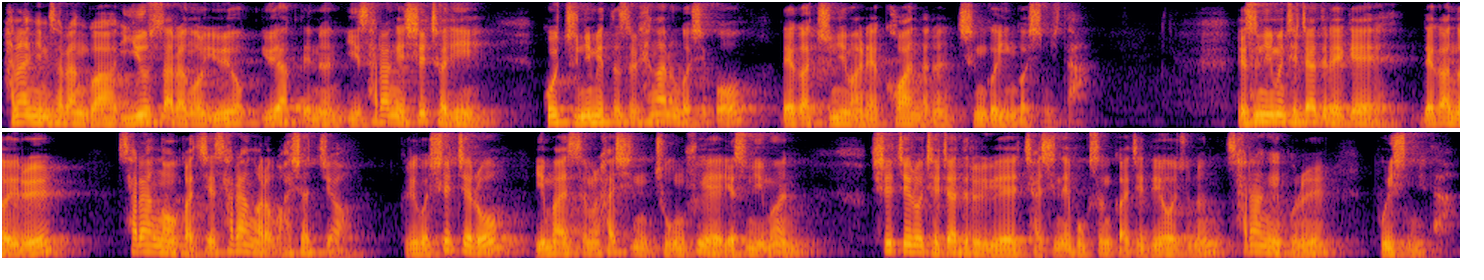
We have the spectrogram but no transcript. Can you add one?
하나님 사랑과 이웃 사랑으로 요약되는 이 사랑의 실천이 곧 주님의 뜻을 행하는 것이고 내가 주님 안에 거한다는 증거인 것입니다. 예수님은 제자들에게 내가 너희를 사랑한 것 같이 사랑하라고 하셨죠. 그리고 실제로 이 말씀을 하신 조금 후에 예수님은 실제로 제자들을 위해 자신의 목숨까지 내어주는 사랑의 본을 보이십니다.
